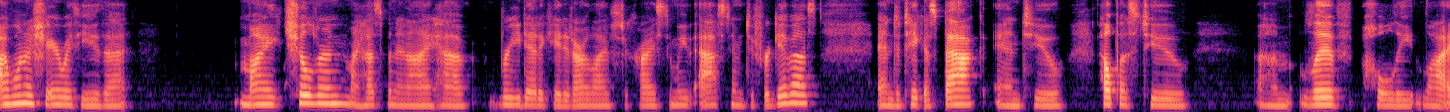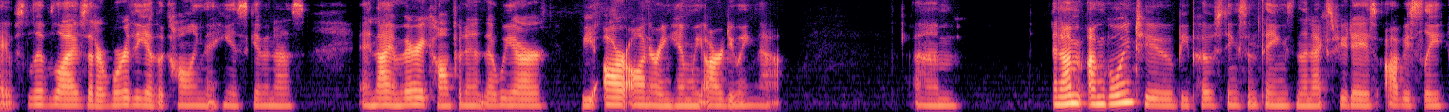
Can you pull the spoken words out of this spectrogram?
I want to share with you that my children, my husband, and I have rededicated our lives to Christ, and we've asked Him to forgive us and to take us back and to help us to um, live holy lives, live lives that are worthy of the calling that He has given us. And I am very confident that we are we are honoring Him. We are doing that. Um, and I'm I'm going to be posting some things in the next few days. Obviously,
